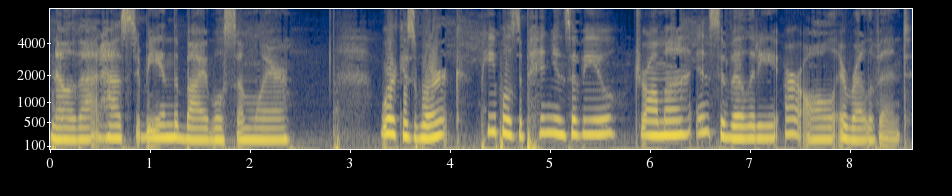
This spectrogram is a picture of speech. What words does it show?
Now that has to be in the Bible somewhere. Work is work. People's opinions of you, drama, incivility are all irrelevant.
